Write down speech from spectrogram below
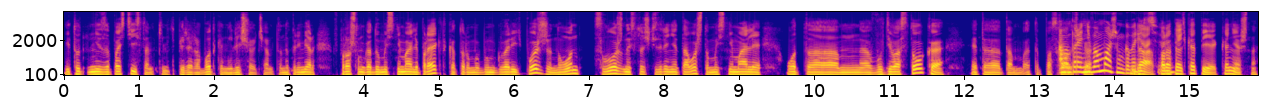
И тут не запастись там какими-то переработками или еще чем-то. Например, в прошлом году мы снимали проект, о котором мы будем говорить позже, но он сложный с точки зрения того, что мы снимали от э, Владивостока, это там, это пасхалочка. А мы про него можем говорить? Да, про 5 копеек, конечно.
